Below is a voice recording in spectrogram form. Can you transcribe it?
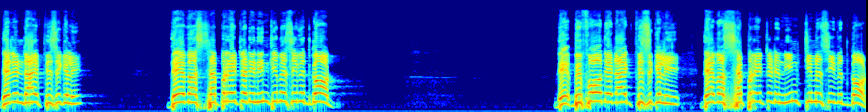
They didn't die physically, they were separated in intimacy with God. They, before they died physically, they were separated in intimacy with God.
